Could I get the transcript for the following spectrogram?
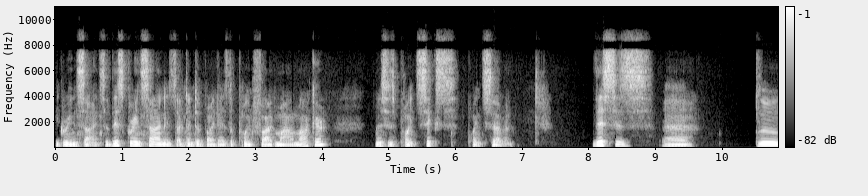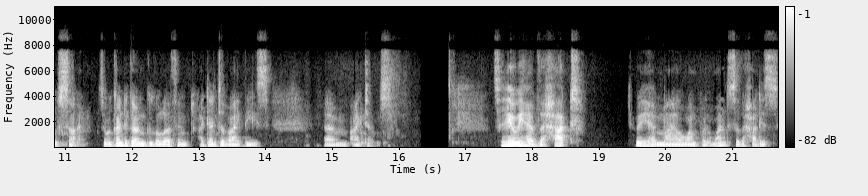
the green sign. So this green sign is identified as the 0.5 mile marker. This is 0.6, 0.7. This is a blue sign. So we're going to go on Google Earth and identify these um, items. So here we have the hut. We have mile 1.1. So the hut is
